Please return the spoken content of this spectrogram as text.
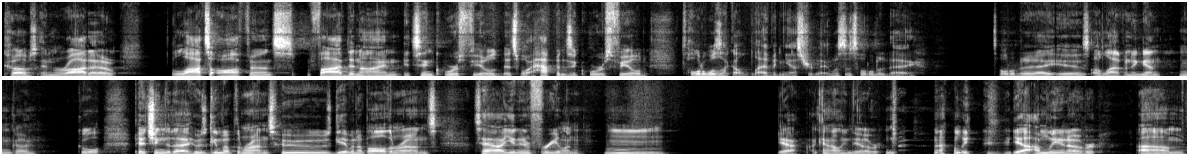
Cubs and Rado. Lots of offense, five to nine. It's in Coors Field. It's what happens in Coors Field. Total was like 11 yesterday. What's the total today? Total today is 11 again. Okay. Cool. Pitching today. Who's giving up the runs? Who's giving up all the runs? Taillon and Freeland. Hmm. Yeah, I kind of lean the over. yeah, I'm leaning over. Um,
